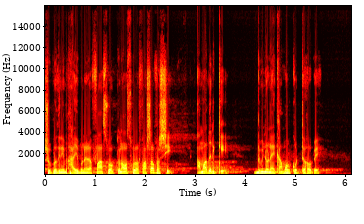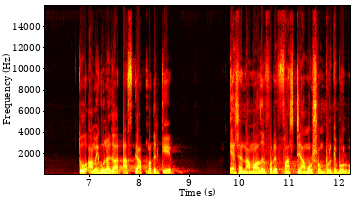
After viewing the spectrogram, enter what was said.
সুপ্রদিনী ভাই বোনেরা ফাঁস ওয়াক্ত নামাজ পড়ার পাশাপাশি আমাদেরকে বিভিন্ন ন্যায় কামল করতে হবে। তো আমি গুনাগার আজকে আপনাদেরকে এসা নামাজের পরে ফার্স্টে আমল সম্পর্কে বলব।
